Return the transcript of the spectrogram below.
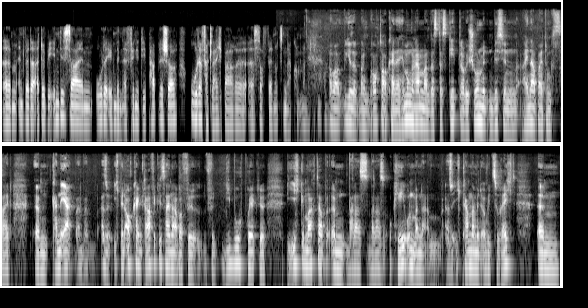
ähm, entweder Adobe InDesign oder eben den Affinity Publisher oder vergleichbare äh, Software nutzen. Da kommt man nicht drum Aber wie gesagt, man braucht da auch keine Hemmungen haben. Das, das geht, glaube ich, schon mit ein bisschen Einarbeitungszeit. Ähm, kann er, also ich bin auch kein Grafikdesigner, aber für, für die Buchprojekte, die ich gemacht habe, ähm, war, das, war das okay und man, also ich kam damit irgendwie zurecht. Ähm,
